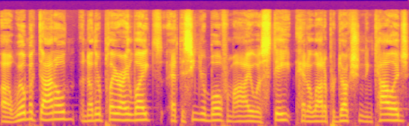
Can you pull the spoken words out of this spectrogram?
Uh, Will McDonald, another player I liked at the Senior Bowl from Iowa State, had a lot of production in college.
